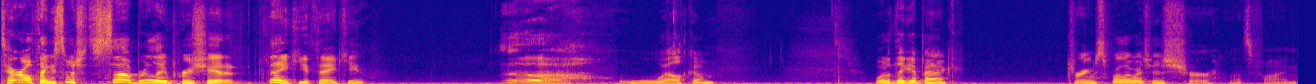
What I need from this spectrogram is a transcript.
Terrell, thanks so much for the sub. Really appreciate it. Thank you, thank you. Ugh, welcome. What did they get back? Dream Spoiler Witches? Sure, that's fine.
